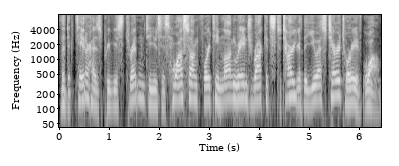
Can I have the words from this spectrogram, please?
The dictator has previously threatened to use his Hwasong-14 long-range rockets to target the U.S. territory of Guam.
